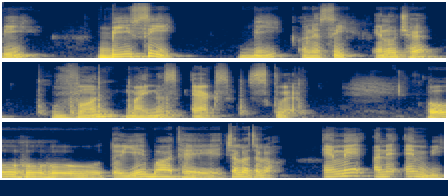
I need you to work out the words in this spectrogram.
બી બી સી બી અને સી એનું છે વન માઇનસ એક્સ સ્ક્વેર ઓહો હો તો એ બાત હે. ચલો ચલો. એમ એ અને એમ બી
